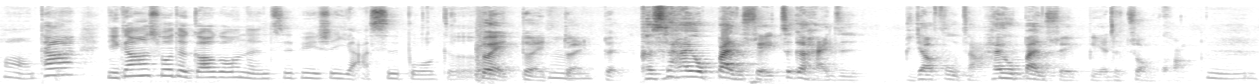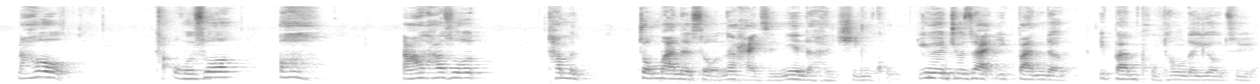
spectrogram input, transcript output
哦，他你刚刚说的高功能自闭是亚斯伯格。对对对对，可是他又伴随这个孩子。比较复杂，他又伴随别的状况。嗯，然后他我说哦，然后他说他们中班的时候，那孩子念得很辛苦，因为就在一般的、一般普通的幼稚园，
